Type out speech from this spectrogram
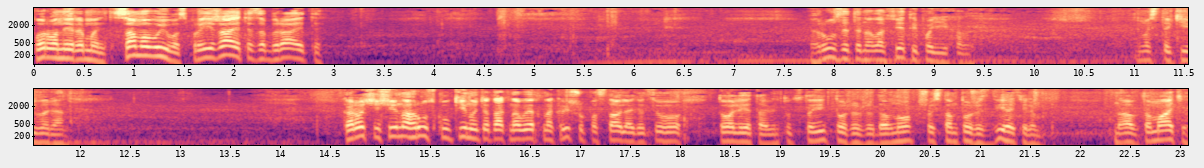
Порваний ремонт. Самовивоз. Приїжджаєте, забираєте. Грузите на лафет і поїхали. Ось такий варіант. Коротше, ще й нагрузку кинуть отак наверх на кришу, поставлять оцього туалета. Він тут стоїть теж вже давно. Щось там теж з двигателем на автоматі.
